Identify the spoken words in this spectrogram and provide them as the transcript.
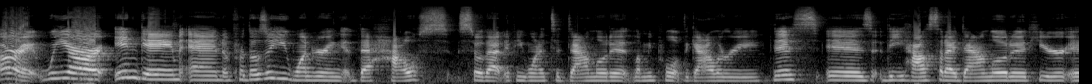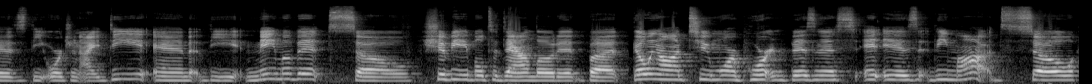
All right, we are in game, and for those of you wondering, the house, so that if you wanted to download it, let me pull up the gallery. This is the house that I downloaded. Here is the origin ID and the name of it, so should be able to download it. But going on to more important business, it is the mods. So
